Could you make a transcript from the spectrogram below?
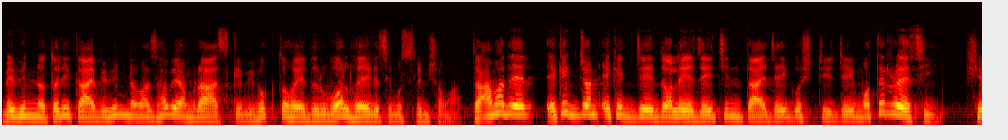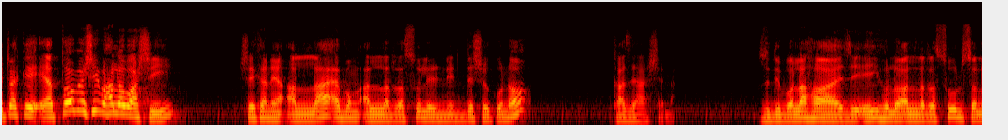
বিভিন্ন তরিকায়, বিভিন্ন মাঝাবে আমরা আজকে বিভক্ত হয়ে দুর্বল হয়ে গেছি মুসলিম সমাজ। তো আমাদের এক একজন এক এক যে দলে, যেই চিন্তায়, যেই গোষ্ঠী, যেই মতের রয়েছি, সেটাকে এত বেশি ভালোবাসি, সেখানে আল্লাহ এবং আল্লাহর রাসুলের নির্দেশে কোনো কাজে আসে না। যদি বলা হয় যে এই হলো আল্লাহ রসুল সাল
